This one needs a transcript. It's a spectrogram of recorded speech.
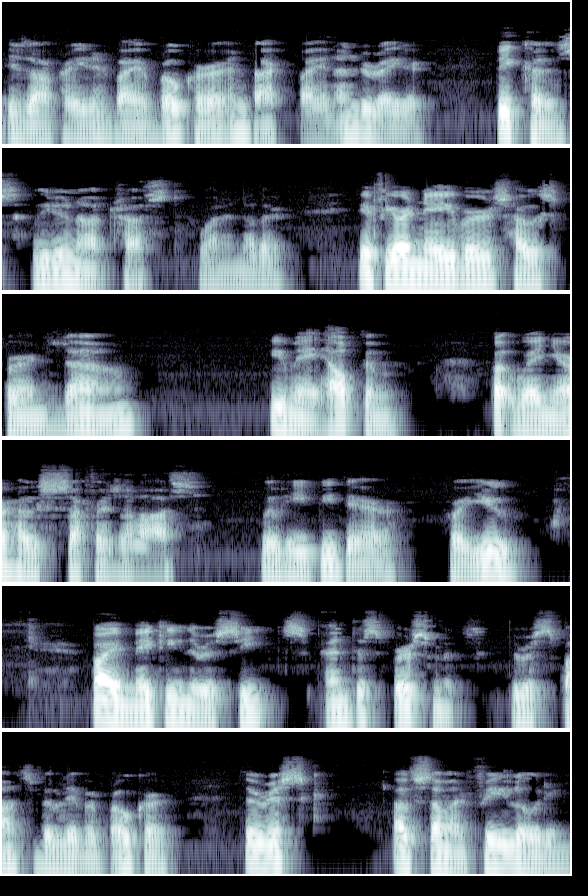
is operated by a broker and backed by an underwriter because we do not trust one another. If your neighbor's house burns down, you may help him, but when your house suffers a loss, will he be there for you? By making the receipts and disbursements the responsibility of a broker, the risk of someone freeloading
